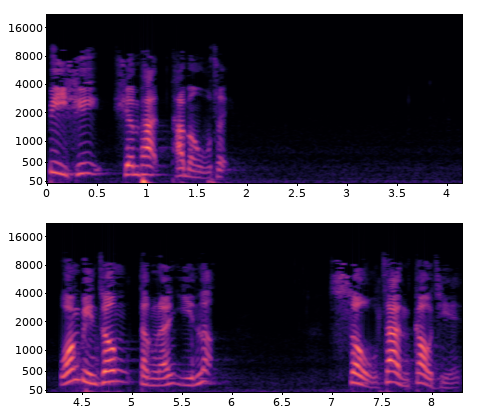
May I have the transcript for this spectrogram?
必须宣判他们无罪。王炳忠等人赢了，首战告捷。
